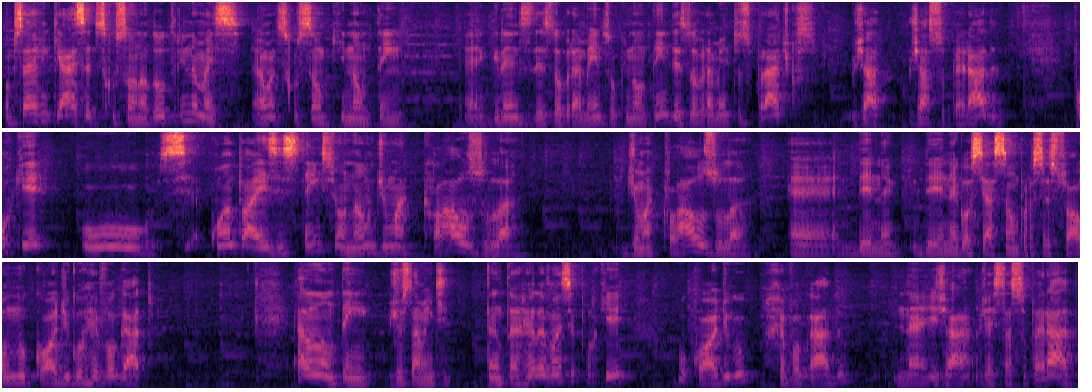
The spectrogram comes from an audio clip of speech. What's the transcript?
Observem que há essa discussão na doutrina, mas é uma discussão que não tem é, grandes desdobramentos ou que não tem desdobramentos práticos, já, já superada, porque o, se, quanto à existência ou não de uma cláusula de uma cláusula é, de, de negociação processual no código revogado. Ela não tem justamente tanta relevância porque o código revogado né, já, já está superado.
